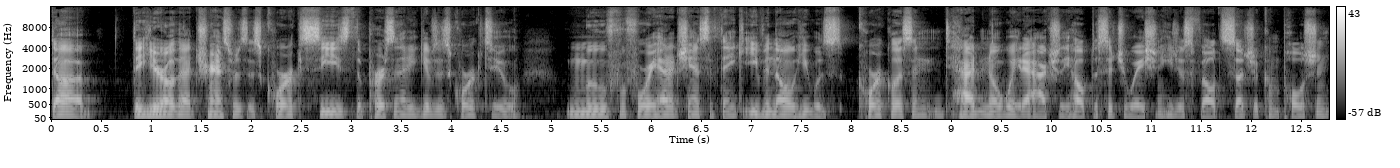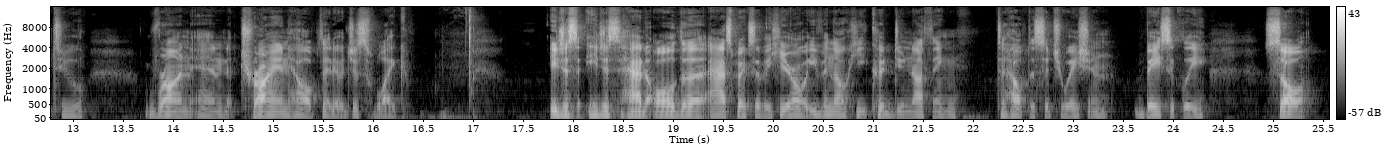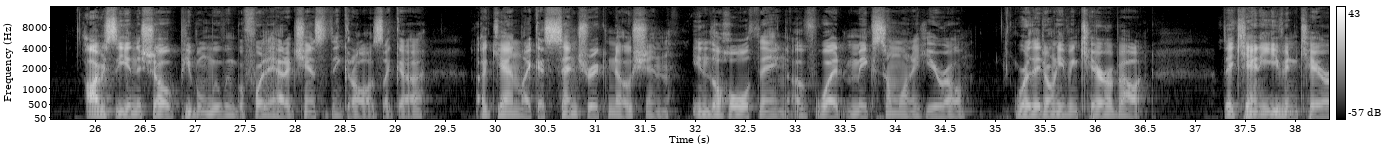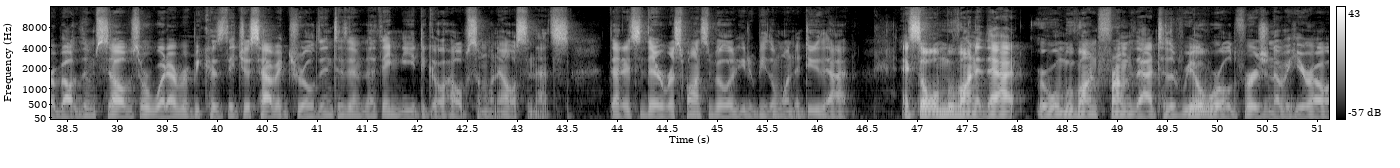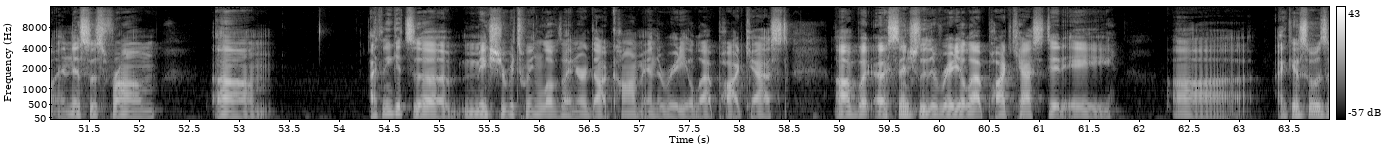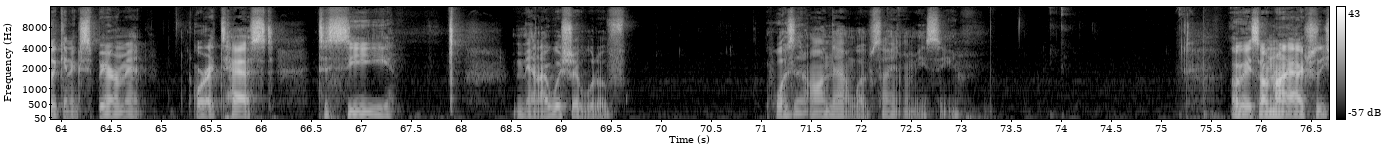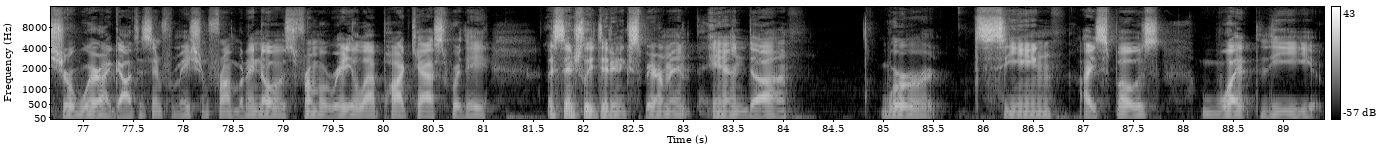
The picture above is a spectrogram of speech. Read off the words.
the the hero that transfers his quirk sees the person that he gives his quirk to move before he had a chance to think even though he was quirkless and had no way to actually help the situation. He just felt such a compulsion to run and try and help that it just like he just he just had all the aspects of a hero even though he could do nothing to help the situation basically. So obviously in the show people moving before they had a chance to think at all is like a again like a centric notion in the whole thing of what makes someone a hero where they don't even care about they can't even care about themselves or whatever because they just have it drilled into them that they need to go help someone else and that's that it's their responsibility to be the one to do that. And so we'll move on to that or we'll move on from that to the real world version of a hero and this was from um I think it's a mixture between lovethynerd.com and the Radiolab podcast. Uh, but essentially the Radiolab podcast did a uh I guess it was like an experiment or a test to see. Man, I wish I would have. Was it on that website? Let me see. Okay, so I'm not actually sure where I got this information from, but I know it was from a Radiolab podcast where they essentially did an experiment and uh, were seeing, I suppose, what the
